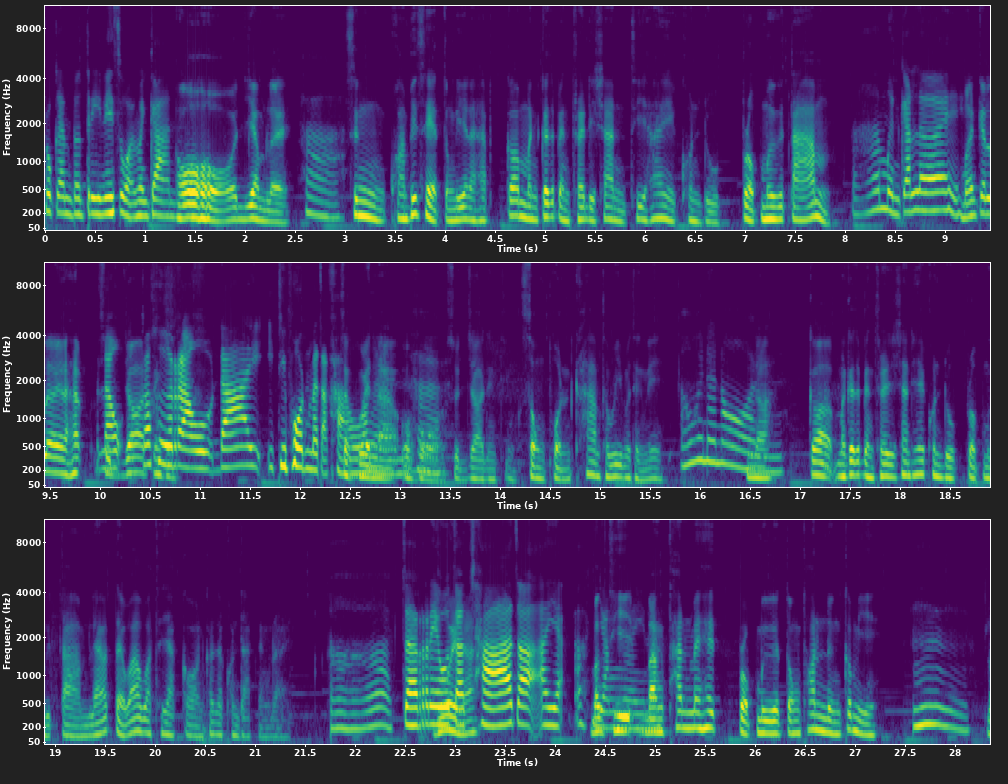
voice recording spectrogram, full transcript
โปรแกรมดนตรีในสวนเหมือนกัน โอ้โห เยี่ยมเลยค่ะซึ่งความพิเศษตรงนี้นะครับ ก็มันก็จะเป็น tradition ที่ให้คนดูปรบมือตามอ่าเหมือนกันเลย เหมือนกันเลยนะครับ เราสุดยอดก็คือจริงเราได้อิทธิพลมาจากๆเขาจากเวียนนาว่างั้นโอ้โหค่ะสุดยอดจริงๆ ส่งผลข้ามทวีปมาถึงนี่โอ้ยแน่นอนเนอะก็มันก็จะเป็น tradition ที่ให้คนดูปรบมือตาม แล้วแต่ว่าวัทยากรเขาจะคอนดักอย่างไรอ่าจะเร็วด้วยนะจะช้าจะอะยะอะบางยังทีไงนะบางท่านไม่ให้ปรบมือตรงท่อนหนึ่งก็มีอืม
